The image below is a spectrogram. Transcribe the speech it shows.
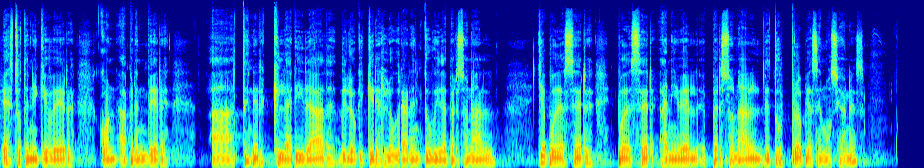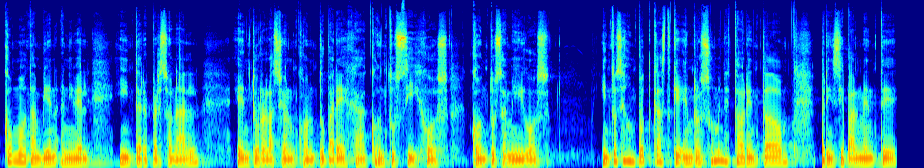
Esto tiene que ver con aprender a tener claridad de lo que quieres lograr en tu vida personal. Ya puede ser, puede ser a nivel personal de tus propias emociones, como también a nivel interpersonal en tu relación con tu pareja, con tus hijos, con tus amigos. Entonces es un podcast que en resumen está orientado principalmente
